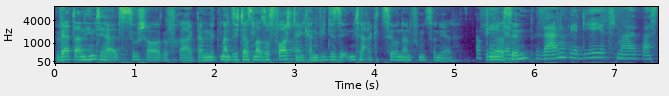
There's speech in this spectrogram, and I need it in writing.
werde dann hinterher als Zuschauer gefragt, damit man sich das mal so vorstellen kann, wie diese Interaktion dann funktioniert. Okay, dann hin? sagen wir dir jetzt mal, was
